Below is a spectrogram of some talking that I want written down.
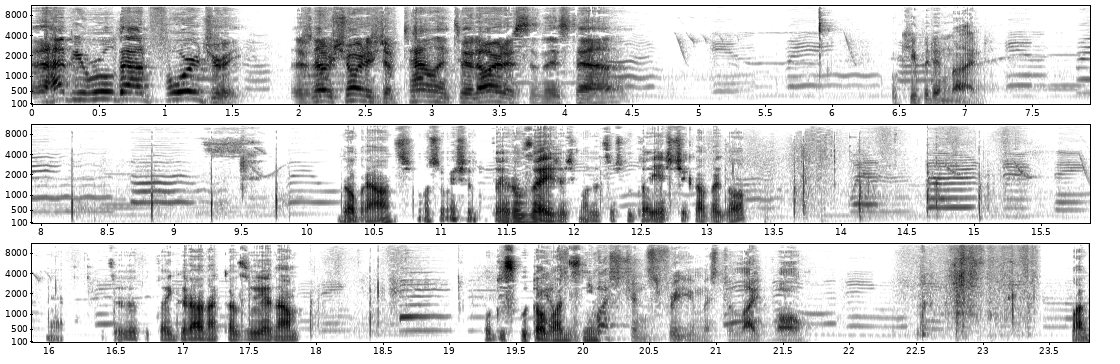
Uh, Have you ruled out forgery? There's no shortage of talented artists in this town. We'll keep it in mind. Dobra, możemy się tutaj rozejrzeć. Może coś tutaj jest ciekawego. Nie. Widzę, że tutaj gra nakazuje nam podyskutować z nim. Pan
